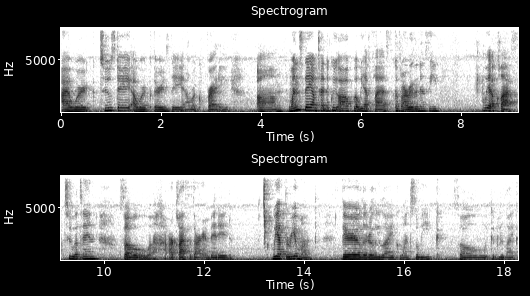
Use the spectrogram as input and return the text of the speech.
I work Tuesday, I work Thursday, and I work Friday. Um, Wednesday, I'm technically off, but we have class because my residency, we have class to attend. So our classes are embedded. We have three a month. They're literally like once a week. So it could be like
